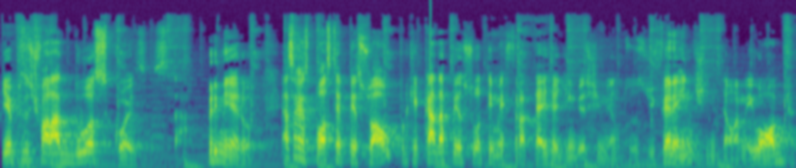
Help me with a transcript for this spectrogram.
E eu preciso te falar duas coisas, tá? Primeiro, essa resposta é pessoal, porque cada pessoa tem uma estratégia de investimentos diferente, então é meio óbvio.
